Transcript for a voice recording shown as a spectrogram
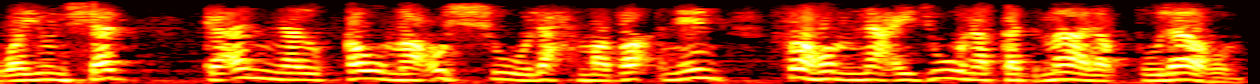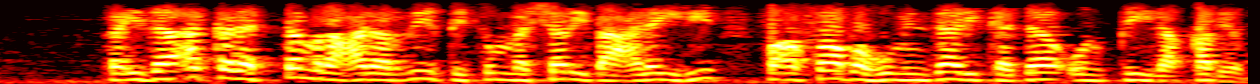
وينشد كأن القوم عشوا لحم ضأن فهم نعجون قد مالت طلاهم. فإذا أكل التمر على الريق ثم شرب عليه فأصابه من ذلك داء قيل قبض.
